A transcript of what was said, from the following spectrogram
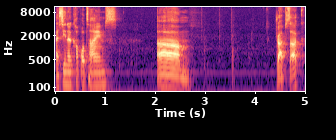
I've seen it a couple times. Um, drop suck,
